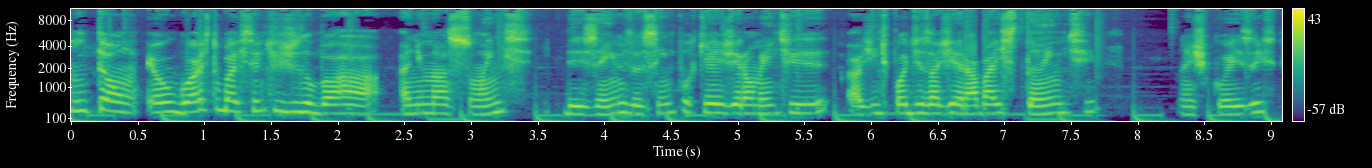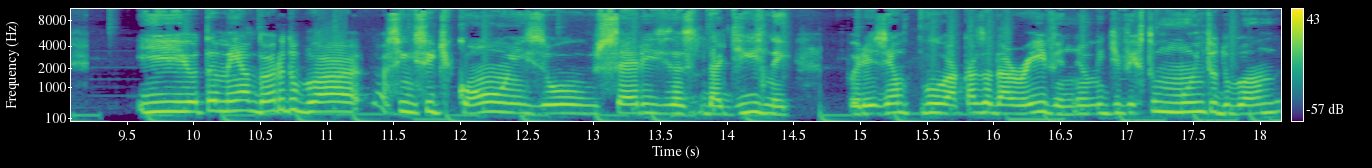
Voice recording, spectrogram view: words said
Então, eu gosto bastante de dublar animações, desenhos, assim, porque geralmente a gente pode exagerar bastante nas coisas. E eu também adoro dublar, assim, sitcoms ou séries da Disney. Por exemplo, A Casa da Raven, eu me divirto muito dublando,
